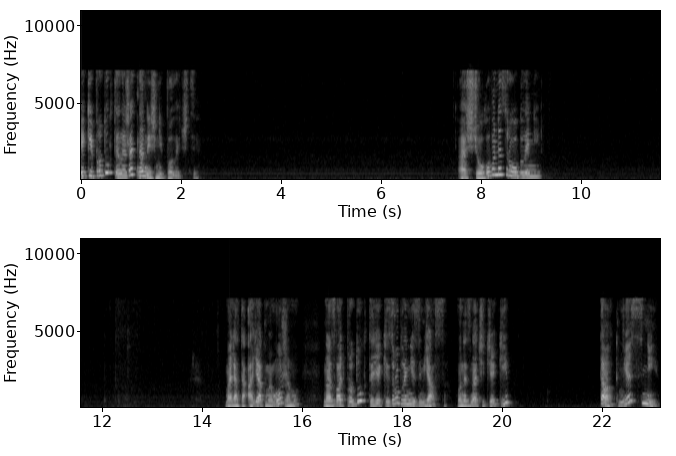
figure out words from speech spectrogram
Які продукти лежать на нижній поличці? А з чого вони зроблені? Малята, а як ми можемо назвати продукти, які зроблені з м'яса? Вони значить які? Так, м'ясні.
